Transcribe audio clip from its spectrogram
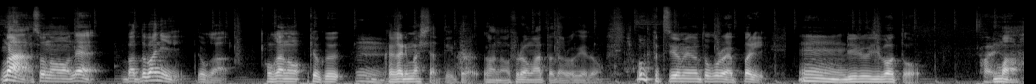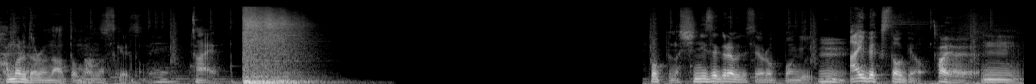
まあそのねバッドバニーとか他の曲うん。かかりましたっていうか、あのフロアもあっただろうけどヒップホップ強めのところはやっぱりうんリルウジバト、はい。まあハマるだろうなと思いますけれども、ね。はい。ヒップホップの老舗クラブですよ六本木、うん。アイベックス東京。はいはいはい。うん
